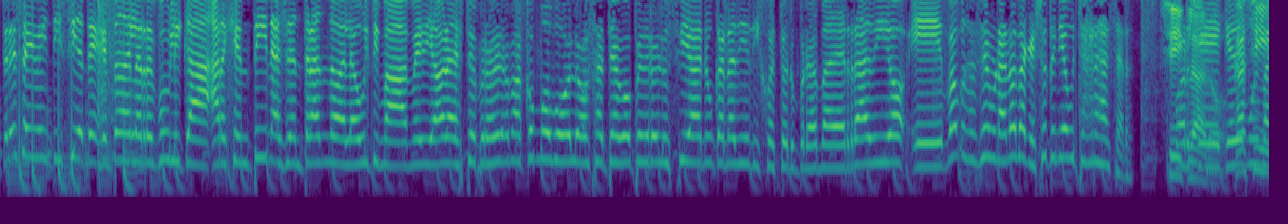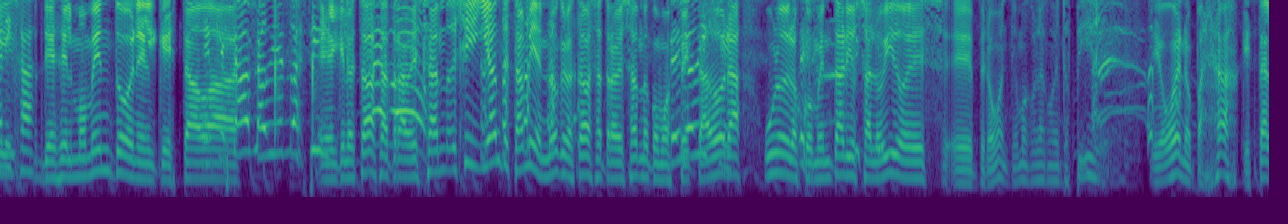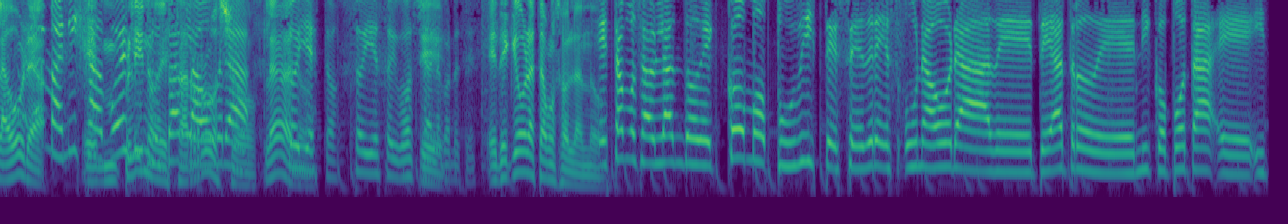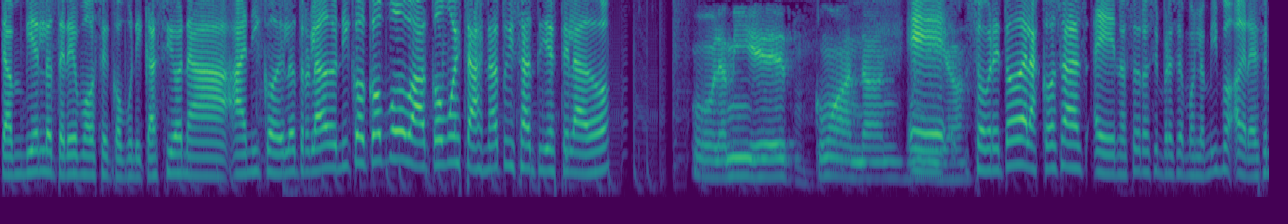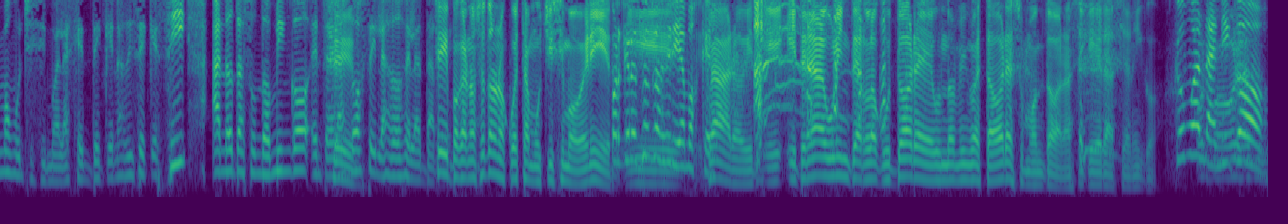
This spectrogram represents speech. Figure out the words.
13 y 27 en toda la República Argentina, ya entrando a la última media hora de este programa. Como bolo, Santiago Pedro Lucía, nunca nadie dijo esto en un programa de radio. Eh, vamos a hacer una nota que yo tenía muchas ganas de hacer. Sí, porque claro. quedé Casi muy manija. desde el momento en el que estabas... El que estaba aplaudiendo así. El que lo estabas atravesando. Sí, y antes también, ¿no? Que lo estabas atravesando como Te espectadora. Uno de los comentarios al oído es, eh, pero bueno, tenemos que hablar con estos pibes. Digo, bueno, pará, que está la obra Manija, en pleno obra. desarrollo. Claro. Soy esto, soy eso y vos ya lo conoces. Eh, ¿De qué hora estamos hablando? Estamos hablando de cómo pudiste Cedrés, una hora de teatro de Nico Pota eh, y también lo tenemos en comunicación a, a Nico del otro lado. Nico, ¿cómo va? ¿Cómo estás? Nato y Santi de este lado. Hola amigues, ¿cómo andan? Buen Eh, día. sobre todas las cosas, eh, nosotros siempre hacemos lo mismo. Agradecemos muchísimo a la gente que nos dice que sí, anotas un domingo entre Sí. las 12 y las 2 de la tarde. Sí, porque a nosotros nos cuesta muchísimo venir. Porque nosotros diríamos que no. Claro, y, y- y tener algún interlocutor eh, un domingo a esta hora es un montón. Así que gracias, Nico. ¿Cómo anda, favor, Nico?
